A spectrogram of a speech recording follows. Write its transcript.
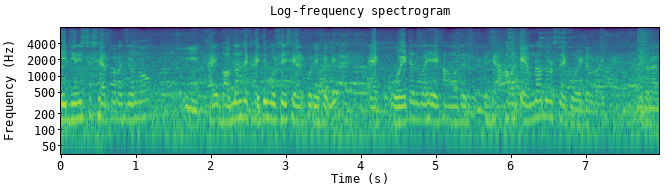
এই জিনিসটা শেয়ার করার জন্য খাই, ভাবলাম যে খাইতে বসে শেয়ার করে ফেলি। এক ওয়েটার ভাই আমাদের আমার ক্যামেরা ধরছে এক ওয়েটার ভাই। সুতরাং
